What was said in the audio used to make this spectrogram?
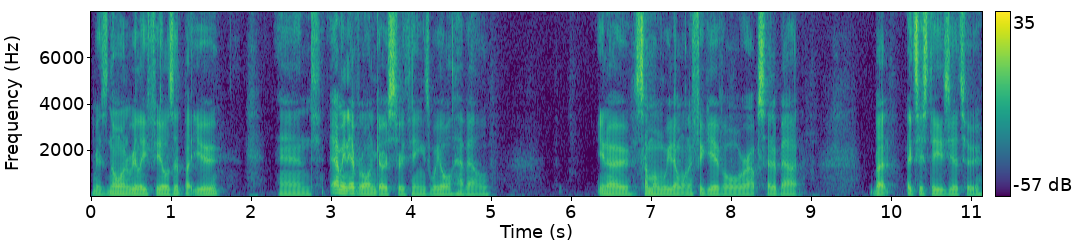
Because no one really feels it but you, and I mean everyone goes through things. We all have our, you know, someone we don't want to forgive or we're upset about but it's just easier to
